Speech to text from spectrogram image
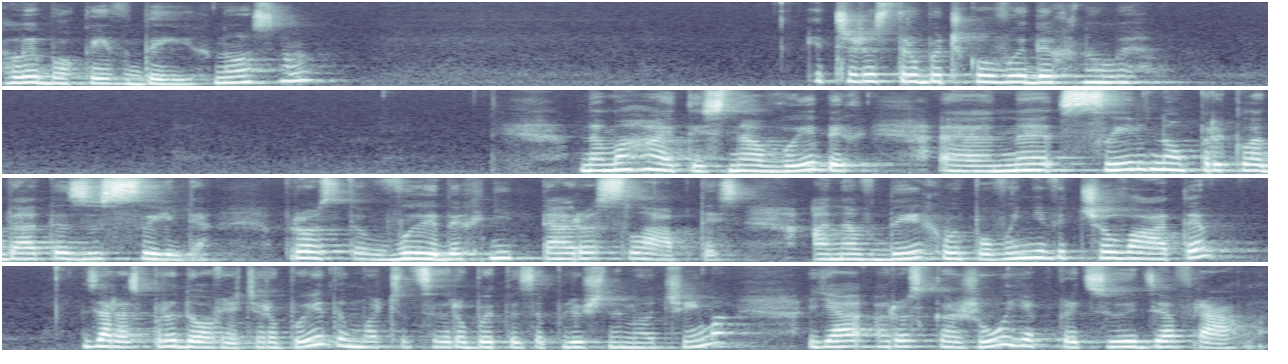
Глибокий вдих носом. І через трубочку видихнули. Намагайтесь на видих е, не сильно прикладати зусилля. Просто видихніть та розслабтесь. А на вдих ви повинні відчувати. Зараз продовжіть робити, можете це робити заплющеними очима. Я розкажу, як працює діафрагма.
